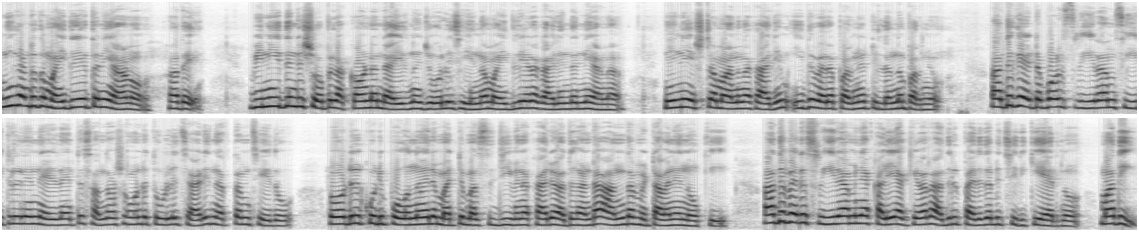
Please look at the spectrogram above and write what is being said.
നീ കണ്ടത് മൈഥിലിയെ തന്നെയാണോ? അതെ. വിനീതിന്റെ ഷോപ്പിൽ അക്കൗണ്ടന്റ് ആയിരുന്നു ജോലി ചെയ്യുന്ന മൈഥിലിയുടെ കാര്യം തന്നെയാണ്. നിന്നെ ഇഷ്ടമാണെന്ന കാര്യം ഇതുവരെ പറഞ്ഞിട്ടില്ലെന്നും പറഞ്ഞു. അത് കേട്ടപ്പോൾ ശ്രീറാം സീറ്റിൽ നിന്ന് എഴുന്നേറ്റ് സന്തോഷം കൊണ്ട് തുള്ളിച്ചാടി നൃത്തം ചെയ്തു. റോഡിൽ കൂടി പോകുന്നവരും മറ്റ് ബസ് ജീവനക്കാരും അത് കണ്ട് അന്തം വിട്ട് അവനെ നോക്കി. അതുവരെ ശ്രീരാമിനെ കളിയാക്കിയവർ അതിൽ പരിതപിച്ചിരിക്കുകയായിരുന്നു. മതി.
